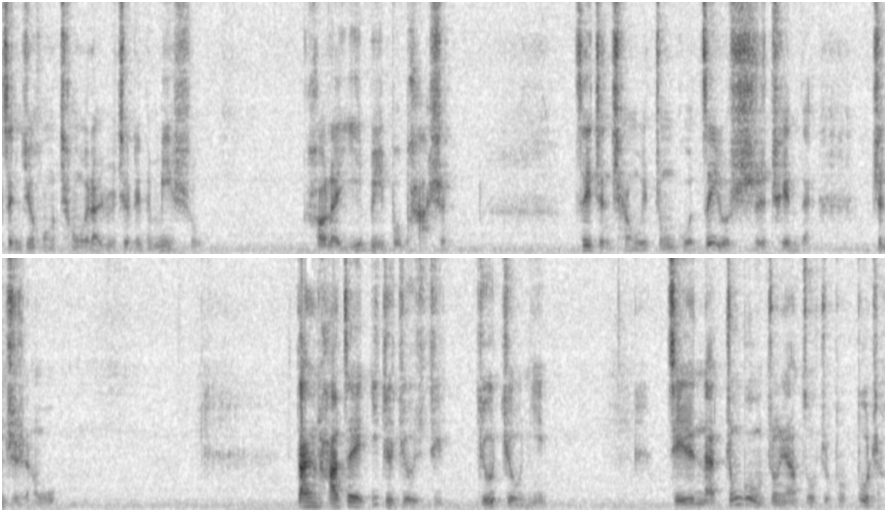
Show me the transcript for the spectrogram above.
曾庆红成为了余秋里的秘书，后来一步一步爬升，最终成为中国最有实权的政治人物。但是他在一九九九九九年接任了中共中央组织部部长。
